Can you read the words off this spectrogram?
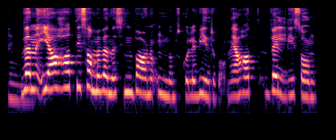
Mm. Venner, jeg har hatt de samme vennene siden barne- og ungdomsskole, videregående. Jeg har hatt veldig sånn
